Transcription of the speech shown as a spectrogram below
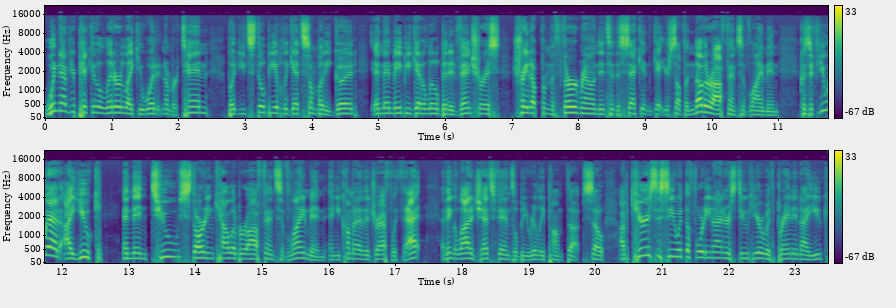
Wouldn't have your pick of the litter like you would at number 10, but you'd still be able to get somebody good. And then maybe you get a little bit adventurous, trade up from the third round into the second, and get yourself another offensive lineman. Because if you add Aiyuk and then two starting caliber offensive linemen and you come out of the draft with that, I think a lot of Jets fans will be really pumped up. So I'm curious to see what the 49ers do here with Brandon Aiyuk.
